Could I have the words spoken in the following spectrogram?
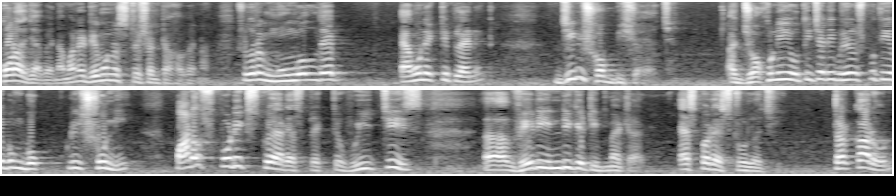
করা যাবে না মানে ডেমনস্ট্রেশনটা হবে না। সুতরাং মঙ্গলদেব এমন একটি প্ল্যানেট যিনি সব বিষয়ে আছেন। আর যখনই অতিচারী বৃহস্পতি এবং বক্রী শনি পারস্পরিক স্কোয়ার অ্যাসপেক্টে which is very indicative matter as per astrology তার কারণ,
